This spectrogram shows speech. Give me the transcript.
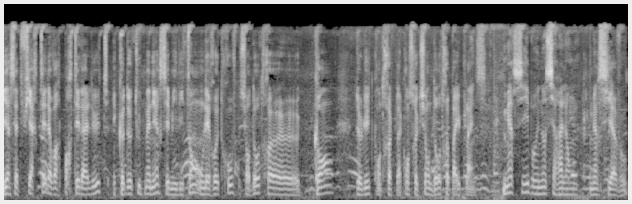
il y a cette fierté d'avoir porté la lutte et que de toute manière, ces militants, on les retrouve sur d'autres camps de lutte contre la construction d'autres pipelines. Merci Bruno Serralon. Merci à vous.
